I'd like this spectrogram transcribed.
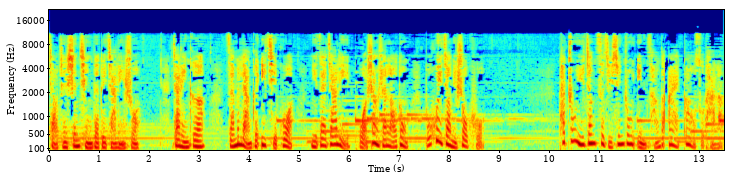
小珍深情地对嘉林说：“嘉林哥，咱们两个一起过，你在家里，我上山劳动，不会叫你受苦。”他终于将自己心中隐藏的爱告诉他了。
